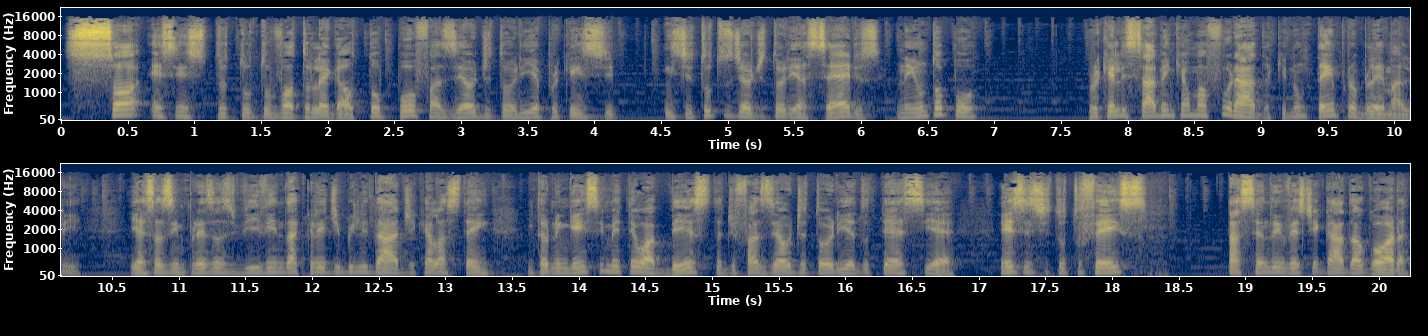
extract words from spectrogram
Só esse Instituto Voto Legal topou fazer auditoria, porque institutos de auditoria sérios, nenhum topou. Porque eles sabem que é uma furada, que não tem problema ali. E essas empresas vivem da credibilidade que elas têm. Então ninguém se meteu a besta de fazer a auditoria do TSE. Esse instituto fez, está sendo investigado agora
